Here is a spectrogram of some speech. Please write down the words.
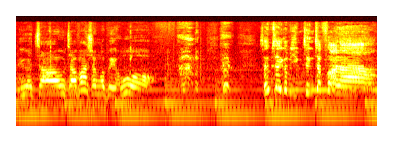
你個罩罩翻上個鼻好喎。使唔使咁嚴正執法啊？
